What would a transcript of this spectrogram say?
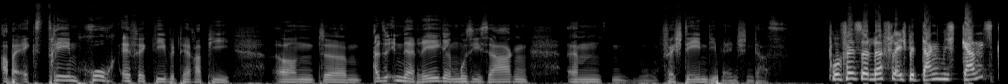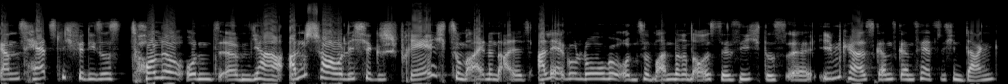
aber extrem hocheffektive Therapie. Und ähm, also in der Regel muss ich sagen, ähm, verstehen die Menschen das. Professor Löffler, ich bedanke mich ganz, ganz herzlich für dieses tolle und ähm, ja, anschauliche Gespräch. Zum einen als Allergologe und zum anderen aus der Sicht des äh, Imkers. Ganz, ganz herzlichen Dank.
